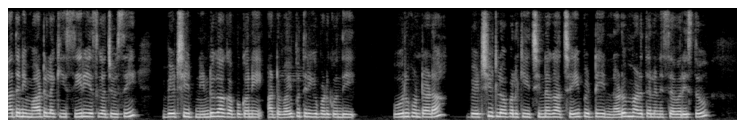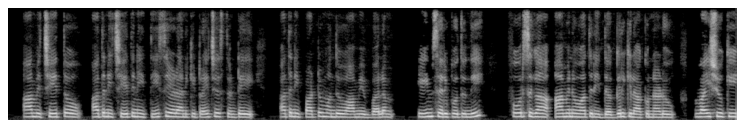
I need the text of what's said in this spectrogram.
అతని మాటలకి సీరియస్గా చూసి బెడ్షీట్ నిండుగా కప్పుకొని అటువైపు తిరిగి పడుకుంది. ఊరుకుంటాడా? బెడ్షీట్ లోపలికి చిన్నగా చేయి పెట్టి నడుం మడతలని సవరిస్తూ ఆమె చేత్తో అతని చేతిని తీసేయడానికి ట్రై చేస్తుంటే అతని పట్టు ముందు ఆమె బలం ఏం సరిపోతుంది? ఫోర్స్గా ఆమెను అతని దగ్గరికి లాక్కున్నాడు. వైషుకి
